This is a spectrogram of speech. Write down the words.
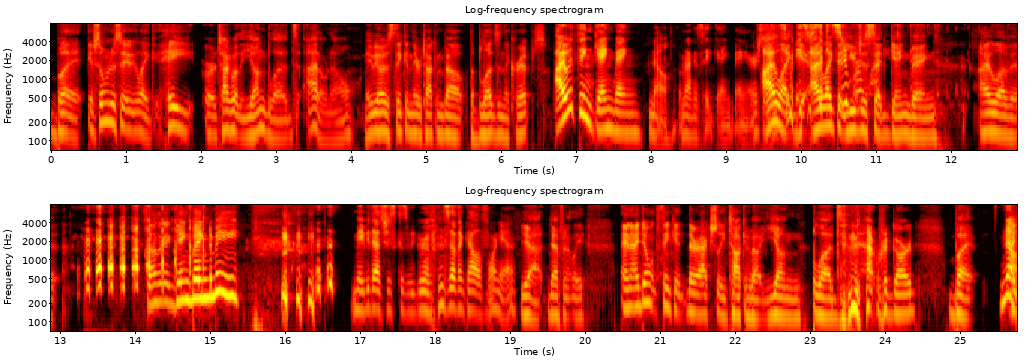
but if someone would say like, "Hey," or talk about the Young Bloods, I don't know. Maybe I was thinking they were talking about the Bloods and the Crips. I would think gangbang. No, I'm not going to say gangbangers. I like makes I like that you just said white. gangbang. I love it. Sounds like a gangbang to me. Maybe that's just because we grew up in Southern California. Yeah, definitely. And I don't think it, they're actually talking about young bloods in that regard, but No,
